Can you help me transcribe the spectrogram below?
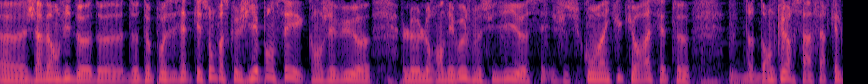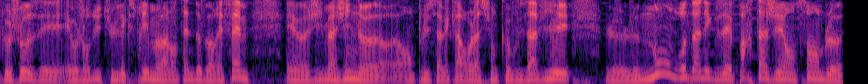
euh, j'avais envie de, de, de, de, poser cette question parce que j'y ai pensé quand j'ai vu euh, le, le rendez-vous. Je me suis dit, je suis convaincu qu'il y aura cette dans le cœur, ça va faire quelque chose. Et, et aujourd'hui, tu l'exprimes à l'antenne de Beurre FM. Et j'imagine, en plus avec la relation que vous aviez, le, le nombre d'années que vous avez partagé ensemble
